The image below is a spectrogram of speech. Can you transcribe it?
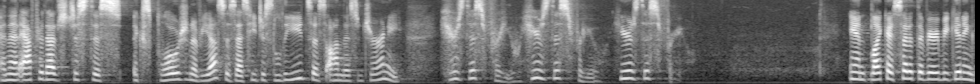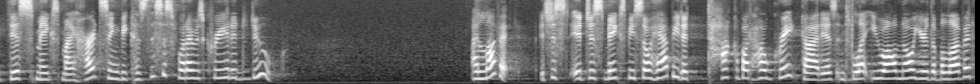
And then after that, it's just this explosion of yeses as He just leads us on this journey. Here's this for you. Here's this for you. Here's this for you. And like I said at the very beginning, this makes my heart sing because this is what I was created to do. I love it. It's just, it just makes me so happy to talk about how great God is and to let you all know you're the beloved.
